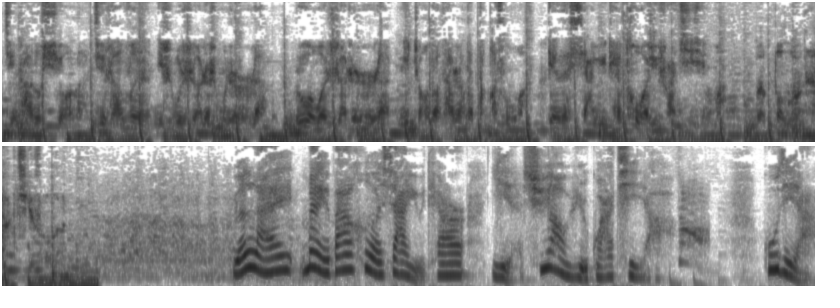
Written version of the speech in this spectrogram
警察都笑了。警察问你是不是惹着什么人了？如果我惹着人了，你找到他让他打死我。现在下雨天偷我雨刷器行吗？我曝光他，气死我了。原来迈巴赫下雨天也需要雨刮器呀。估计呀，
